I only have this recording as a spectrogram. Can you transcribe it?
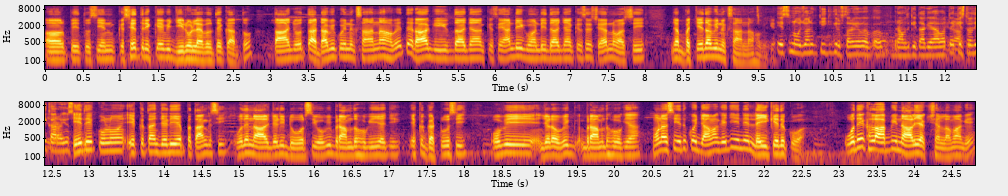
ਔਰ ਵੀ ਤੁਸੀਂ ਇਹਨੂੰ ਕਿਸੇ ਤਰੀਕੇ ਵੀ ਜ਼ੀਰੋ ਲੈਵਲ ਤੇ ਕਰ ਦਿਓ, ਤਾਂ ਜੋ ਤੁਹਾਡਾ ਵੀ ਕੋਈ ਨੁਕਸਾਨ ਨਾ ਹੋਵੇ ਤੇ ਰਾਹਗੀਰ ਦਾ ਜਾਂ ਕਿਸੇ ਆਂਢੀ ਗੁਆਂਢੀ ਦਾ ਜਾਂ ਕਿਸੇ ਸ਼ਹਿਰ ਨਿਵਾਸੀ ਜਾਂ ਬੱਚੇ ਦਾ ਵੀ ਨੁਕਸਾਨ ਨਾ ਹੋਵੇ। ਇਸ ਨੌਜਵਾਨ ਨੂੰ ਕੀ ਕੀ ਗ੍ਰਿਫਤਾਰ ਅ, ਬਰਾਮਦ ਕੀਤਾ ਗਿਆ ਵਾ ਤੇ ਕਿਸ ਤਰ੍ਹਾਂ ਦੀ ਕਾਰਵਾਈ ਹੋ ਸਕਦੀ ਇਹਦੇ ਕੋਲੋਂ ਇੱਕ ਤਾਂ ਜਿਹੜੀ ਇਹ ਪਤੰਗ ਸੀ ਉਹਦੇ ਨਾਲ ਜਿਹੜੀ ਡੋਰ ਸੀ ਉਹ ਵੀ ਬਰਾਮਦ ਹੋ ਗਈ ਹੈ ਜੀ। ਇੱਕ ਗੱਟੂ ਸੀ ਉਹ ਵੀ ਜਿਹੜਾ ਉਹ ਵੀ ਬਰਾਮਦ ਹੋ ਗਿਆ। ਹੁਣ ਅਸੀਂ ਇਹਦੇ ਕੋਲ ਜਾਵਾਂਗੇ ਜੀ ਇਹਨੇ ਲਈ ਕਿਹਦੇ ਕੋ ਆ? ਉਹਦੇ ਖਿਲਾਫ ਵੀ ਨਾਲ ਹੀ ਐਕਸ਼ਨ ਲਵਾਂਗੇ।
